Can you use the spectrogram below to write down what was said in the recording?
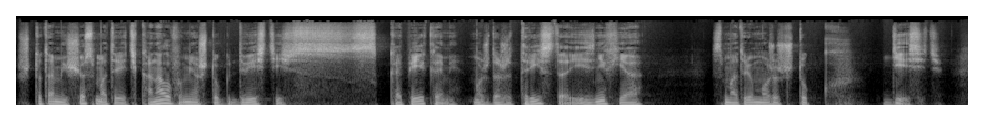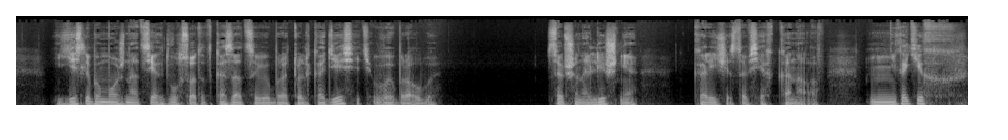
Что там еще смотреть? Каналов у меня штук 200 с копейками, может даже 300. Из них я смотрю, может, штук 10. Если бы можно от всех 200 отказаться и выбрать только 10, выбрал бы. Совершенно лишнее количество всех каналов. Никаких,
